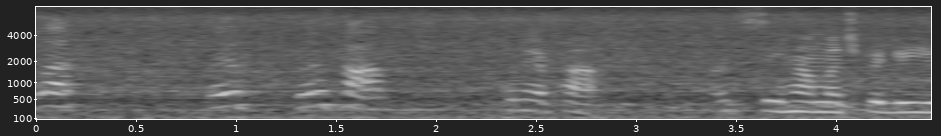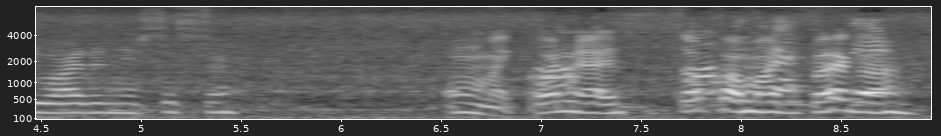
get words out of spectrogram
Look, little pop. Come here, Pop. Let's see how much bigger you are than your sister. Oh my goodness, Pop look how is much bigger.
